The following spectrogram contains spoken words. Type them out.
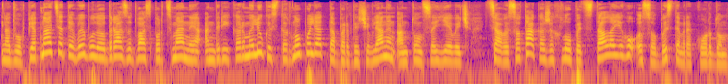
На 2.15 вибули одразу два спортсмени Андрій Кармелюк із Тернополя та бердичівлянин Антон Саєвич. Ця висота, каже хлопець, стала його особистим рекордом.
